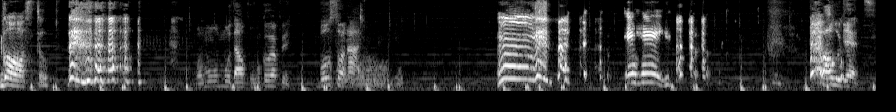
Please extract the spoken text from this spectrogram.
Gosto. Vamos mudar um pouco. Vamos colocar Bolsonaro. Hum, errei. Paulo Guedes.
